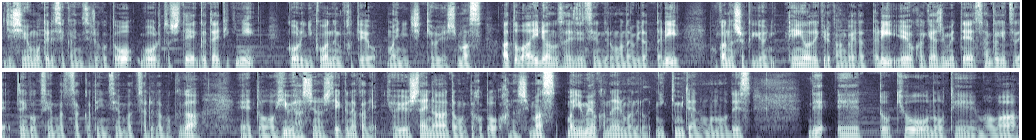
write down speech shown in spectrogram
自信を持てる世界にすることをゴールとして具体的にゴールに行くまでの過程を毎日共有します。あとは医療の最前線での学びだったり他の職業に転用できる考えだったり絵を描き始めて3ヶ月で全国選抜作家展に選抜された僕が、えーと、日々発信をしていく中で共有したいなと思ったことを話します、まあ、夢を叶えるまでの日記みたいなものです。でえっ、と今日のテーマは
